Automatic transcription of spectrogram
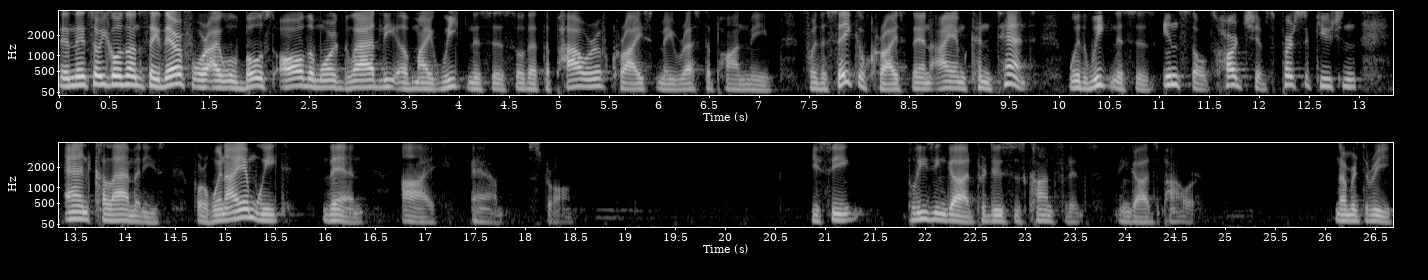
and then so he goes on to say, Therefore, I will boast all the more gladly of my weaknesses, so that the power of Christ may rest upon me. For the sake of Christ, then, I am content with weaknesses, insults, hardships, persecutions, and calamities. For when I am weak, then I am strong. You see, pleasing God produces confidence in God's power. Number three,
